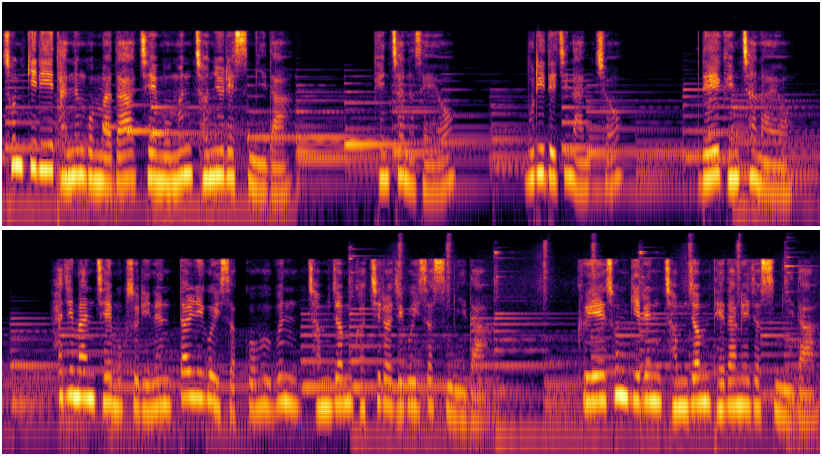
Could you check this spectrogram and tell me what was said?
손길이 닿는 곳마다 제 몸은 전율했습니다. 괜찮으세요? 무리되진 않죠? 네, 괜찮아요. 하지만 제 목소리는 떨리고 있었고 호흡은 점점 거칠어지고 있었습니다. 그의 손길은 점점 대담해졌습니다.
